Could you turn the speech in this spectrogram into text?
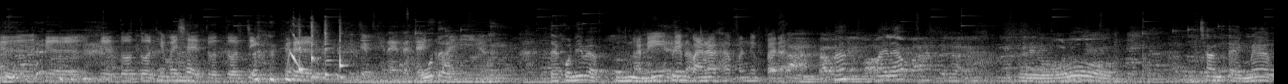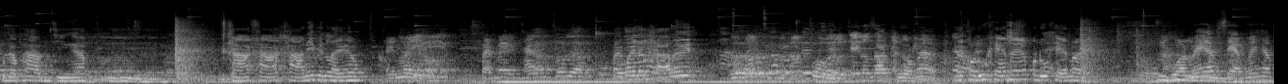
คือคือคือตัวตนที่ไม่ใช่ตัวตนจริงเจ็บแค่ไหนแต่ใจโอ้สแต่บายดีครับแต่คนนี้แบบอันนี้เป็เรียบหกไปแล้วครับมันเรียบไปแล้วอ่านครับฮะไปแล้วโอ้โหช่างแต่งหน้าคุณภาพจริงครับอื้อหือขาขาขานี่เป็นอะไรครับไฟไหม้ไฟไหม้ทั้งไปไปทั้งขาเลยใจเราน่ากลัวมากแล้วขอดูแขนหนะครับขอดูแขนหน่อย ปวดไหมครับแสบไหมครับ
